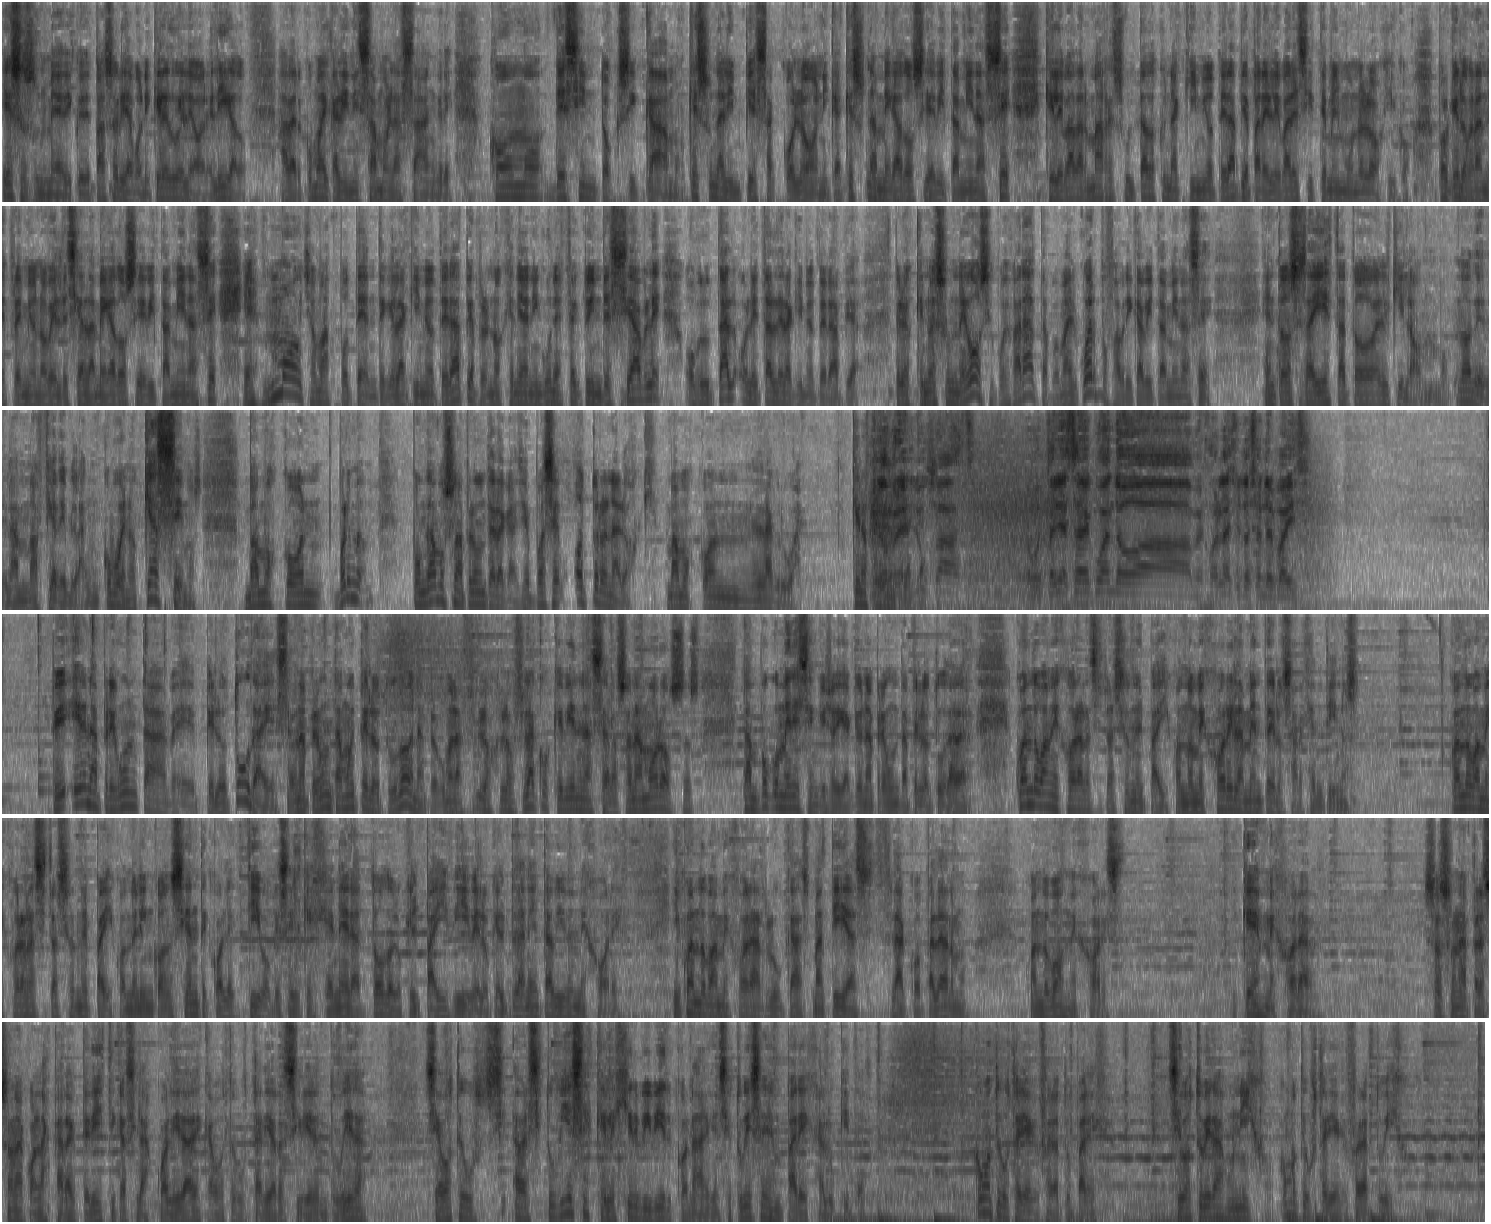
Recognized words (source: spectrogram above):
Eso es un médico. Y de paso le bueno, ¿y qué le duele ahora? El hígado. A ver, ¿cómo alcalinizamos la sangre? ¿Cómo desintoxicamos? ¿Qué es una limpieza colónica? ¿Qué es una megadosis de vitamina C que le va a dar más resultados que una quimioterapia para elevar el sistema inmunológico? Porque los grandes premios Nobel decían la megadosis de vitamina C es mucho más potente que la quimioterapia, pero no genera ningún efecto indeseable o brutal o letal de la quimioterapia. Pero es que no es un negocio, pues barata, pues más el cuerpo fabrica vitamina C. Entonces ahí está todo el quilombo, ¿no? De, la mafia de blanco. Bueno, ¿qué hacemos? Vamos con... Pongamos una pregunta a la calle, puede ser otro Naroski. Vamos con la grúa. ¿Qué nos pregunta Lucas, me gustaría saber cuándo va a mejorar la situación del país. Es una pregunta eh, pelotuda esa, una pregunta muy pelotudona, pero como los, flacos que vienen a hacerla son amorosos, tampoco merecen que yo diga que es una pregunta pelotuda. A ver, ¿cuándo va a mejorar la situación del país? Cuando mejore la mente de los argentinos. ¿Cuándo va a mejorar la situación del país? Cuando el inconsciente colectivo, que es el que genera todo lo que el país vive, lo que el planeta vive, mejore. ¿Y cuándo va a mejorar, Lucas, Matías, Flaco, Palermo? Cuando vos mejores. ¿Y qué es mejorar? Sos una persona con las características y las cualidades que a vos te gustaría recibir en tu vida? Si a vos te a ver, si tuvieses que elegir vivir con alguien, si estuvieses en pareja, Luquitas, ¿cómo te gustaría que fuera tu pareja? Si vos tuvieras un hijo, ¿cómo te gustaría que fuera tu hijo?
